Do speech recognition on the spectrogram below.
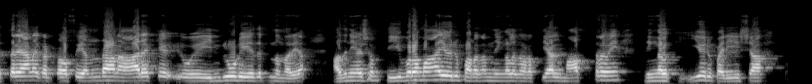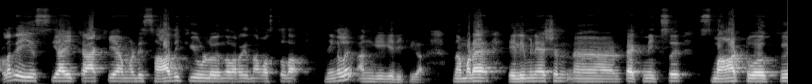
എത്രയാണ് കട്ട് ഓഫ് എന്താണ് ആരൊക്കെ ഇൻക്ലൂഡ് ചെയ്തിട്ടുണ്ടെന്ന് അറിയാം അതിനുശേഷം തീവ്രമായ ഒരു പഠനം നിങ്ങൾ നടത്തിയാൽ മാത്രമേ നിങ്ങൾക്ക് ഈ ഒരു പരീക്ഷ വളരെ ഈസിയായി ക്രാക്ക് ചെയ്യാൻ വേണ്ടി സാധിക്കുകയുള്ളൂ എന്ന് പറയുന്ന വസ്തുത നിങ്ങൾ അംഗീകരിക്കുക. നമ്മുടെ elimination techniques smart work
